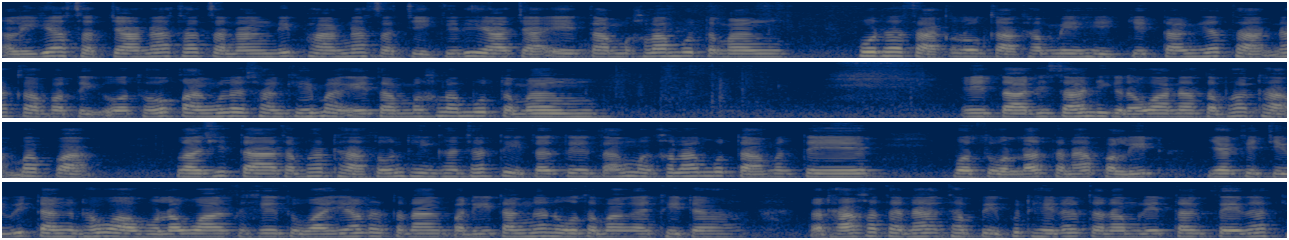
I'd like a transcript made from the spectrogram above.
อริยสัจจานาทัศนังนิพพานาสัจจิกิริยาจะเอตัมมะคลมุตตมังพุทธศาสกโลกาธรรมเมหิจิตตังยัสสะนักกรรมปฏิโอโทกังวลชังเขมังเอตัมมะคลมุตตมัง เอตาดิสานิกรวานาสัมภัทธะมะปะราชิตาสัมภัทธะสนทิงคันชันติตะเตตังมังคลามุตตามันเต บทสวดรัตนปริตยากิจิวิตังทวาหุลวาสเคสุวายะรัตนังปริตังนโนสมังอทิตาตถาคตนะทัมปิพุทเทนะตนามริตังเตนะจ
